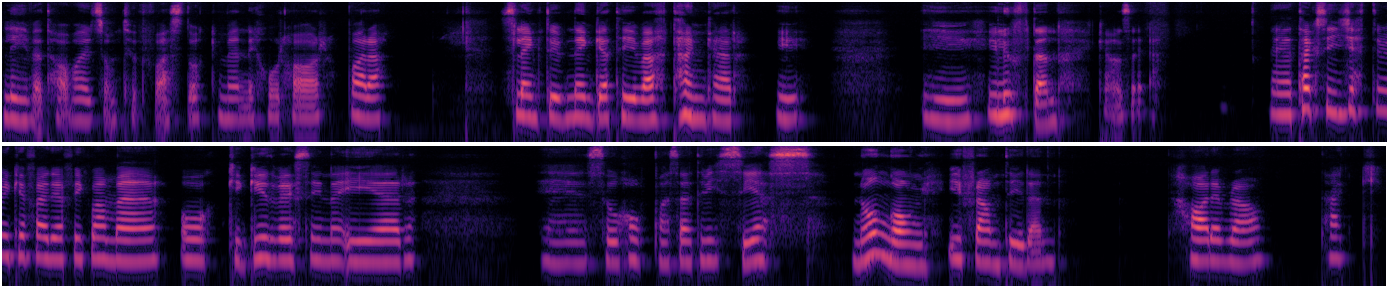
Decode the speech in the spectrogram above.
livet har varit som tuffast och människor har bara slängt ut negativa tankar i, i, i luften kan man säga. Eh, tack så jättemycket för att jag fick vara med och Gud välsigne er. Eh, så hoppas att vi ses någon gång i framtiden. Ha det bra. Tack!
